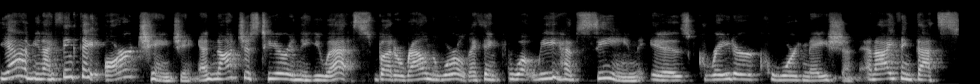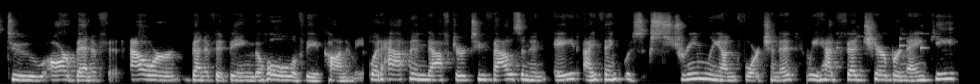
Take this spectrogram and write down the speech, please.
Yeah, I mean, I think they are changing, and not just here in the US, but around the world. I think what we have seen is greater coordination. And I think that's to our benefit, our benefit being the whole of the economy. What happened after 2008, I think, was extremely unfortunate. We had Fed Chair Bernanke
